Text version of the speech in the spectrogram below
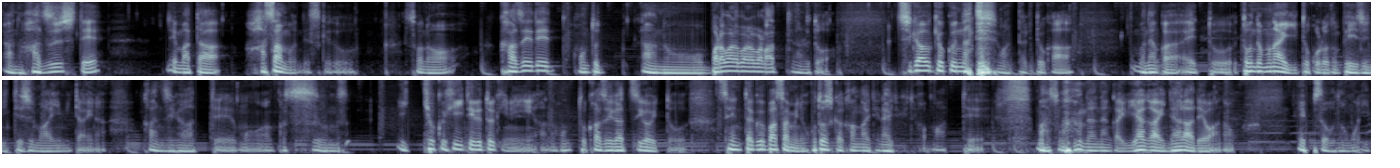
あの外してでまた挟むんですけどその風で本当あのバラバラバラバラってなると違う曲になってしまったりとか、まあ、なんか、えっと、とんでもないところのページに行ってしまいみたいな感じがあってもうなんかす一曲弾いてる時にあの本当風が強いと洗濯ばさみのことしか考えてない時とかもあってまあそんななんか野外ならではのエピソードもいっ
